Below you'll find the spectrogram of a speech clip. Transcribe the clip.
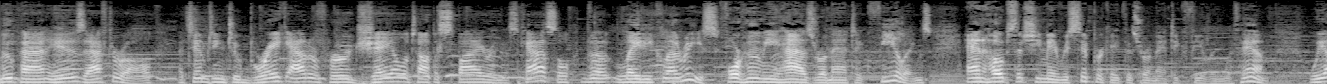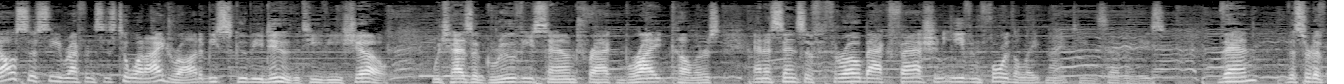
Lupin is, after all, attempting to break out of her jail atop a spire in this castle the Lady Clarice, for whom he has romantic feelings, and hopes that she may reciprocate this romantic feeling with him. We also see references to what I draw to be Scooby Doo, the TV show, which has a groovy soundtrack, bright colors, and a sense of throwback fashion even for the late 1970s. Then, the sort of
